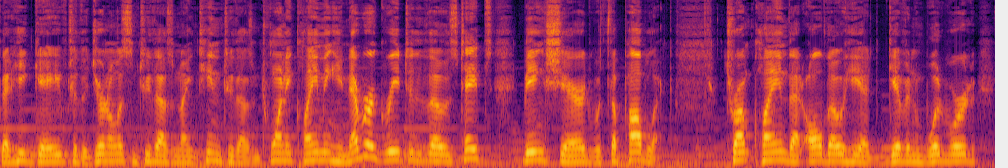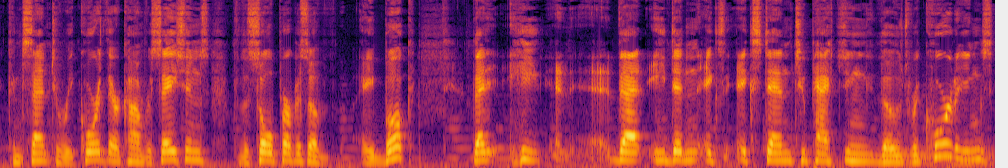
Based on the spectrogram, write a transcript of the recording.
that he gave to the journalists in 2019 and 2020, claiming he never agreed to those tapes being shared with the public. Trump claimed that although he had given Woodward consent to record their conversations for the sole purpose of a book, that he that he didn't ex- extend to packaging those recordings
